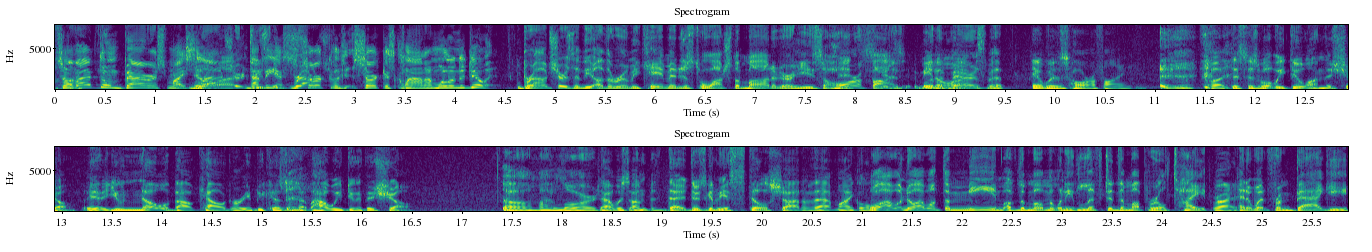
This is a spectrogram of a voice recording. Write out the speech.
so if I have to embarrass myself Brownshire- do and be a circus, circus clown, I'm willing to do it. Brownshires in the other room. He came in just to watch the monitor. He's horrified it's- you with know what? embarrassment. It was horrifying. but this is what we do on this show. Uh, You know about Calgary because of how we do this show. Oh my lord. That was un- that, there's going to be a still shot of that, Michael. Well, I, no, I want the meme of the moment when he lifted them up real tight, Right. And it went from baggy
